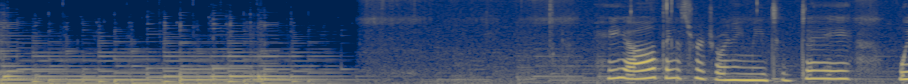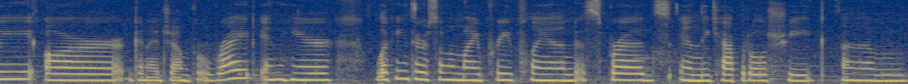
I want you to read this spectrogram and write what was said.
Hey y'all, thanks for joining me today. We are gonna jump right in here looking through some of my pre-planned spreads in the Capital Chic um,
